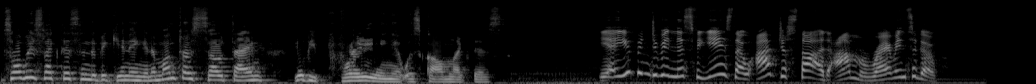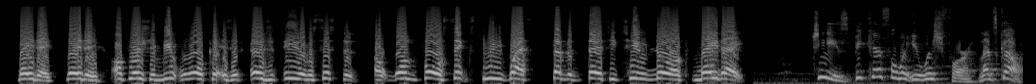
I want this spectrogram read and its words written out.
It's always like this in the beginning. In a month or so time, you'll be praying it was calm like this. Yeah, you've been doing this for years though. I've just started. I'm raring to go. Mayday, Mayday! Operation Mutant Walker is in urgent need of assistance at 1463 West, 732 North. Mayday! Geez, be careful what you wish for. Let's go.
